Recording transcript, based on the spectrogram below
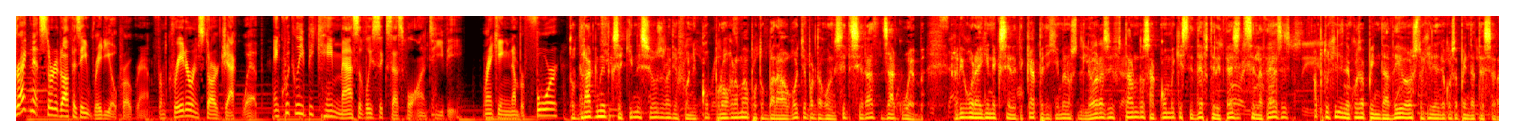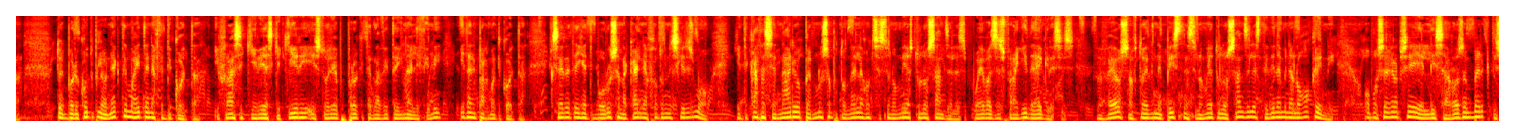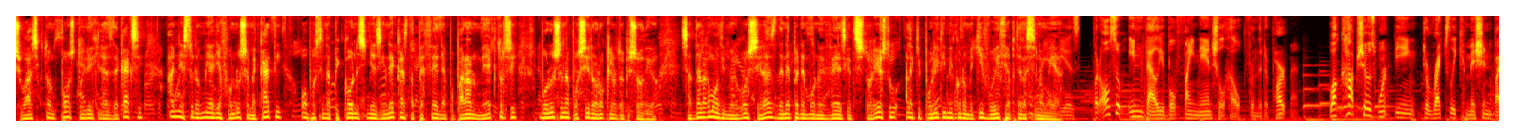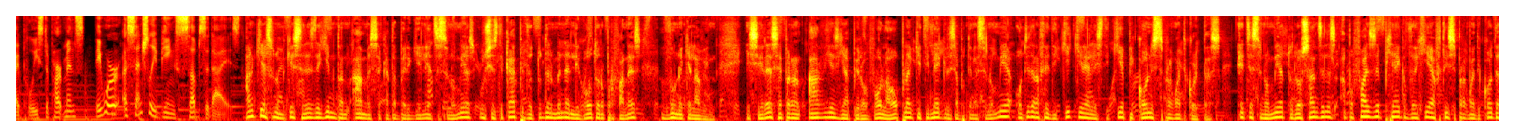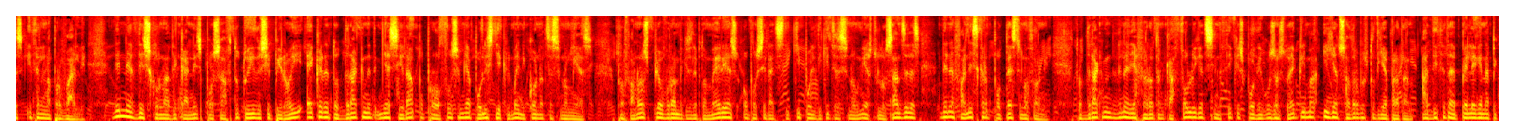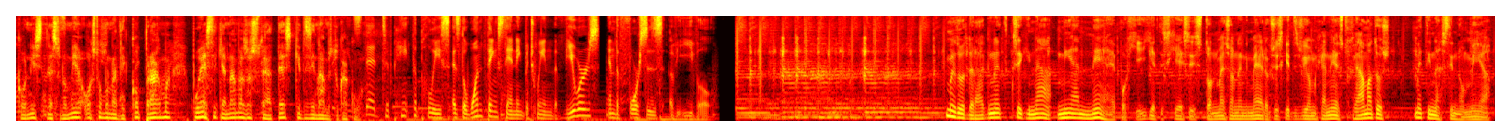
Dragnet started off as a radio program from creator and star Jack Webb and quickly became massively successful on TV. Ranking number 4. Το Dragnet ξεκίνησε ως ραδιοφωνικό πρόγραμμα από τον παραγωγό και πρωταγωνιστή της σειράς Jack Webb. Γρήγορα έγινε εξαιρετικά πετυχημένο στην τηλεόραση, φτάνοντας ακόμα και στη δεύτερη θέση της τηλεθέασης από το 1952 έως το 1954. Το εμπορικό του πλεονέκτημα ήταν η αυθεντικότητα. Η φράση κυρίες και κύριοι, η ιστορία που πρόκειται να δείτε είναι αληθινή, ήταν η πραγματικότητα. Ξέρετε γιατί μπορούσε να κάνει αυτόν τον ισχυρισμό; Γιατί κάθε σενάριο περνούσε από τον έλεγχο της αστυνομίας του Λος Άντζελες, που έβαζε σφραγίδα έγκρισης. Βεβαίως, αυτό έδινε επίση στην αστυνομία του Λος Άντζελες τη δύναμη να λογοκρίνει. Όπως έγραψε η Ελίσσα Ρόζεμπεργκ της Washington Post το 2016, αν η αστυνομία διαφωνούσε με κάτι, όπως την απεικόνηση μιας γυναίκας να πεθαίνει από παράνομη έκτρωση, μπορούσε να αποσύρει ολόκληρο το επεισόδιο. Σε αντάλλαγμα, ο δημιουργός της σειράς δεν έπαιρνε μόνο ιδέες για τις ιστορίες του, αλλά και πολύτιμη οικονομική βοήθεια από την αστυνομία. While cop shows weren't being directly commissioned by police departments, they were essentially being subsidized. Αν και οι αστυνομικές σειρές δεν γίνονταν άμεσα κατά περιγγελία της αστυνομίας, ουσιαστικά επιδοτούνταν με ένα λιγότερο προφανές δούνε και λαβίν. Οι σειρές έπαιρναν άδειες για πυροβόλα όπλα και την έγκριση από την αστυνομία ότι ήταν αυθεντική και ρεαλιστική επικόνηση της πραγματικότητας. Έτσι, η αστυνομία του Λος Άντζελες αποφάσιζε ποια εκδοχή αυτής της πραγματικότητας ήθελε να προβάλλει. Δεν είναι δύσκολο να δει κανείς πως αυτού του είδους η επιρροή έκανε τον Dragnet μια σειρά που προωθούσε μια πολύ συγκεκριμένη εικόνα της αστυνομίας. Προφανώς πιο βρώμικες λεπτομέρειες, όπως η ρατσιστική πολιτική της αστυνομίας του Λος Άντζελες, δεν εμφανίστηκαν ποτέ στην οθόνη. Το Dragnet δεν ενδιαφερόταν καθόλου για τις συνθήκες που οδηγούσαν στο έγκλημα ή για τους ανθρώπους που το διέπραταν. Αντίθετα, επέλεγε να απεικονίσει την αστυνομία ως το μοναδικό πράγμα που έστηκε ανάμεσα στους θεατές και τις δυνάμεις του κακού. Με το Dragnet ξεκινά μια νέα εποχή για τις σχέσεις των μέσων ενημέρωσης και της βιομηχανίας του θεάματος με την αστυνομία.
